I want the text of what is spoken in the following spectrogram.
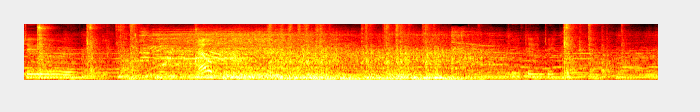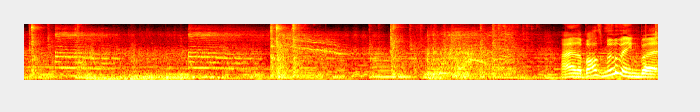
do, do. Nope. Do, do, do. Uh, the ball's moving, but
